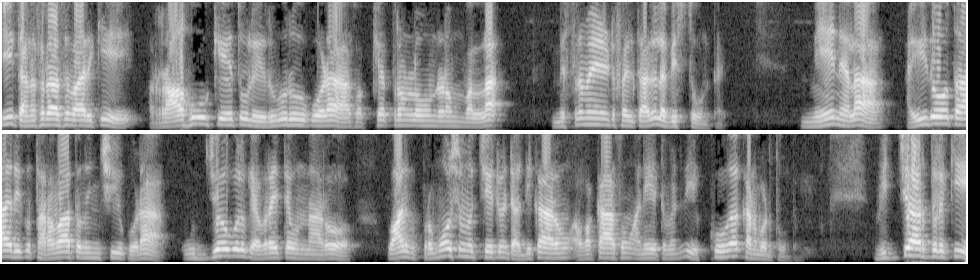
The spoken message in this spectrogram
ఈ ధనుసు రాశి వారికి రాహు కేతులు ఇరువురు కూడా స్వక్షేత్రంలో ఉండడం వల్ల మిశ్రమైన ఫలితాలు లభిస్తూ ఉంటాయి. మే నెల ఐదో తారీఖు తర్వాత నుంచి కూడా ఉద్యోగులకు ఎవరైతే ఉన్నారో వాళ్ళకి ప్రమోషన్ వచ్చేటువంటి అధికారం అవకాశం అనేటువంటిది ఎక్కువగా కనబడుతూ ఉంటుంది. విద్యార్థులకి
